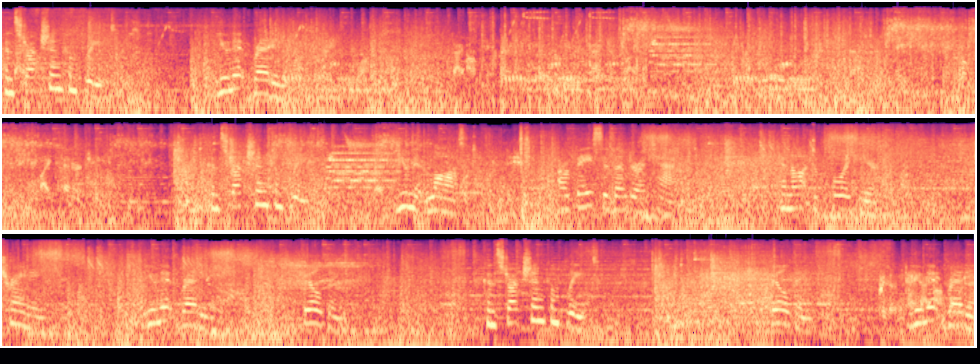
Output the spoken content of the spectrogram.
Construction complete. Unit ready. Light. Sensor stable. Focusing light energy. Construction complete. Unit lost. Our base is under attack. Cannot deploy here. Training. Unit ready. Building. Construction complete. Building. Unit ready.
